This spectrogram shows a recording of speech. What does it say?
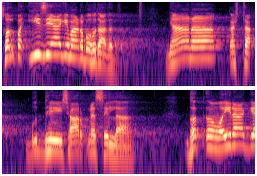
ಸ್ವಲ್ಪ ಈಸಿಯಾಗಿ ಮಾಡಬಹುದಾದದ್ದು. ಜ್ಞಾನ, ಕಷ್ಟ, ಬುದ್ಧಿ ಶಾರ್ಪ್ನೆಸ್ ಇಲ್ಲ. ಭಕ್, ವೈರಾಗ್ಯ,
